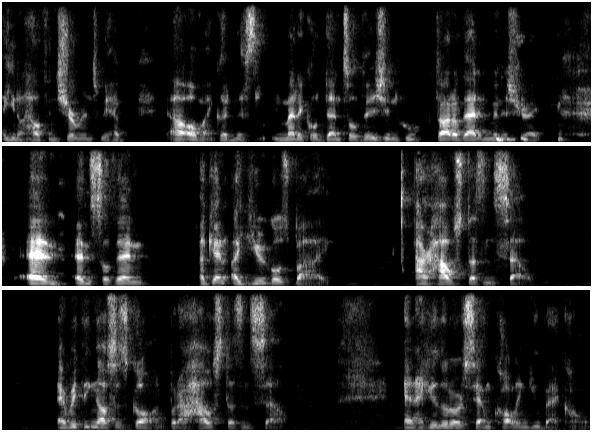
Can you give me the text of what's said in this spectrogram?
you know, health insurance. We have, uh, oh my goodness, medical, dental, vision. Who thought of that in ministry? Right? and and so then, again, a year goes by. Our house doesn't sell. Everything else is gone, but our house doesn't sell. And I hear the Lord say, I'm calling you back home.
